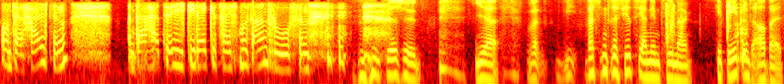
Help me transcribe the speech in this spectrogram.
unterhalten. Und da hatte ich direkt gesagt, ich muss anrufen. Sehr schön. Ja, was interessiert Sie an dem Thema Gebet und Arbeit?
